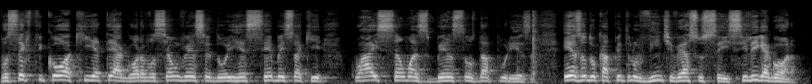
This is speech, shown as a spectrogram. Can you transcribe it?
Você que ficou aqui até agora, você é um vencedor e receba isso aqui. Quais são as bênçãos da pureza? Êxodo capítulo 20, verso 6. Se liga agora.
